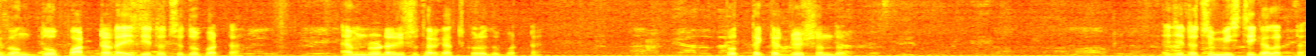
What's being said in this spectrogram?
এবং দোপাট্টাটা, এই যে এটা হচ্ছে দোপাট্টা। এমব্রয়ডারি সুতার কাজ করে দোপাট্টা। প্রত্যেকটা ড্রেস সুন্দর। এই যেটা হচ্ছে মিষ্টি কালারটা।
